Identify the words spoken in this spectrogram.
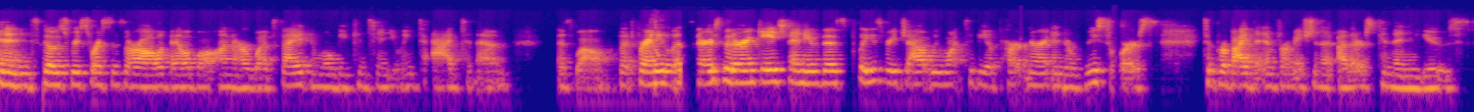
And those resources are all available on our website, and we'll be continuing to add to them as well. But for any listeners that are engaged in any of this, please reach out. We want to be a partner and a resource to provide the information that others can then use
